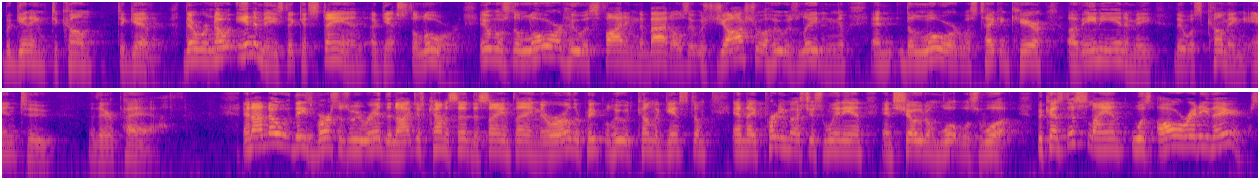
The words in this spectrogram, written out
beginning to come together. There were no enemies that could stand against the Lord. It was the Lord who was fighting the battles. It was Joshua who was leading them, and the Lord was taking care of any enemy that was coming into their path. And I know these verses we read tonight just kind of said the same thing. There were other people who had come against them, and they pretty much just went in and showed them what was what. Because this land was already theirs.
